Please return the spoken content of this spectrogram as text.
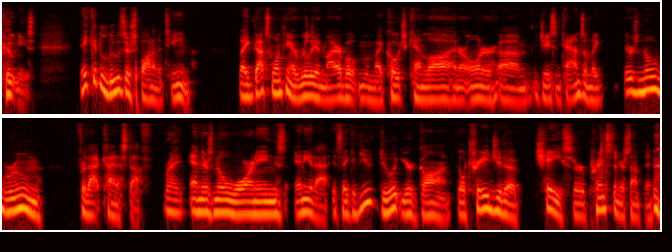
Kootenays they could lose their spot on the team like that's one thing I really admire about my coach Ken Law and our owner um, Jason Tanzum like there's no room for that kind of stuff right and there's no warnings any of that it's like if you do it you're gone they'll trade you to Chase or Princeton or something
